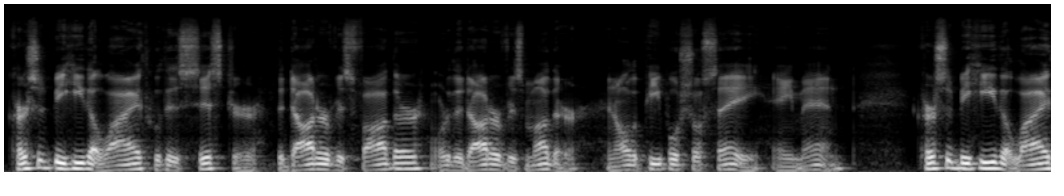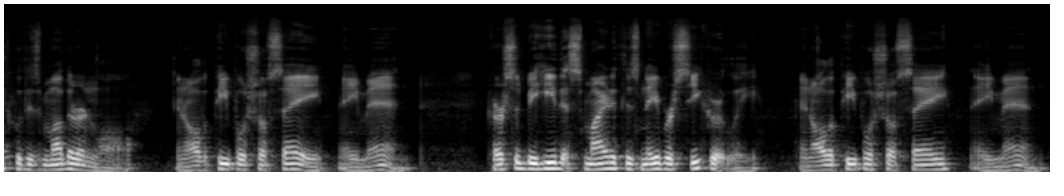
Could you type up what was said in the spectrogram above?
Cursed be he that lieth with his sister, the daughter of his father, or the daughter of his mother. And all the people shall say, Amen. Cursed be he that lieth with his mother in law. And all the people shall say, Amen. Cursed be he that smiteth his neighbor secretly, and all the people shall say, Amen.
